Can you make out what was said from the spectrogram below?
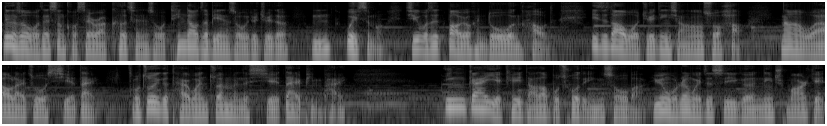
那个时候我在上 Coursera 课程的时候，我听到这边的时候，我就觉得，嗯，为什么？其实我是抱有很多问号的。一直到我决定想要说好，那我要来做鞋带，我做一个台湾专门的鞋带品牌，应该也可以达到不错的营收吧？因为我认为这是一个 niche market，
